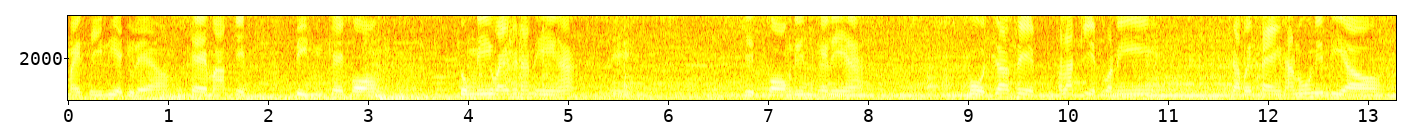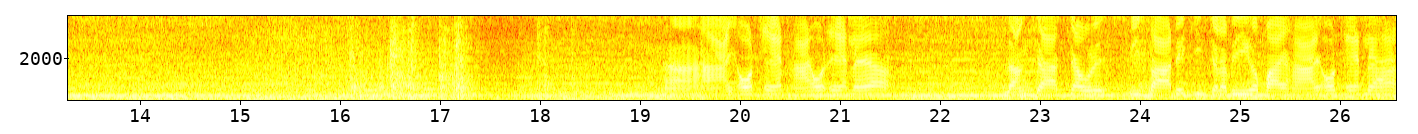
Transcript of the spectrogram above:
ไม่ซีเรียสอยู่แล้ว แค่มาเก็บดินแค่กอง ตรงนี้ไว้แค่นั้นเองฮะนี่เก็บกองดินแค่นี้ฮะหมดจะเสร็จภารกิจวันนี้จะไปแต่งทางนู้นนิดเดียวอ่าหายออดแอดหายออดแอดแล้ว หลังจากเจ้าปีศาจได้กินจระบีเข้าไปหายออดแอดแล้วฮะ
